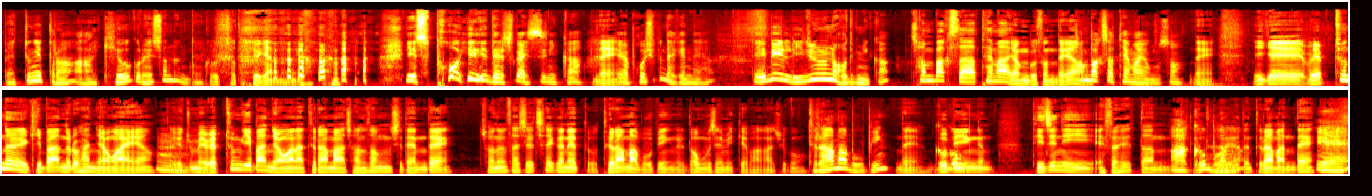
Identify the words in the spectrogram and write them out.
몇 등 했더라? 아, 기억을 했었는데. 저도 기억이 안 나네요. 이게 스포일이 될 수가 있으니까. 네. 예, 보시면 되겠네요. 예매율 1위는 어딥니까? 천박사 퇴마 연구소인데요. 천박사 퇴마 연구소. 네. 이게 웹툰을 기반으로 한 영화예요. 그러니까 음. 요즘에 웹툰 기반 영화나 드라마 전성 시대인데 저는 사실 최근에 또 드라마 무빙을 너무 재밌게 봐가지고 드라마 무빙? 네 그건- 무빙은 디즈니에서 했던 아, 그거 그 뭐예요? 드라마인데 예.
